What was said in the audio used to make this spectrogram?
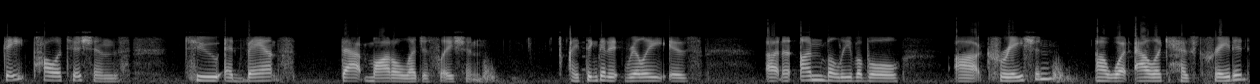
state politicians to advance that model legislation. I think that it really is an unbelievable uh, creation, uh, what ALEC has created.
